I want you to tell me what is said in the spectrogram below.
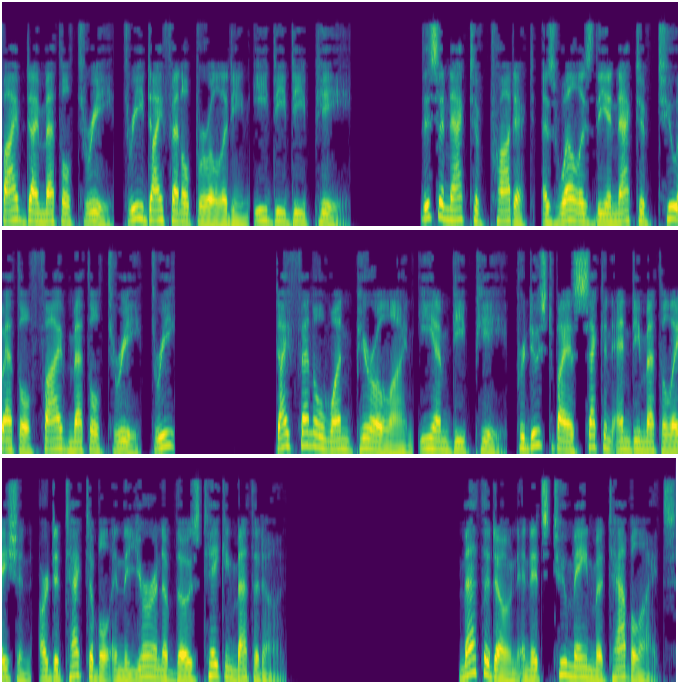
5-dimethyl-3, 3-diphenylpyrrolidine (EDDP). This inactive product, as well as the inactive 2-ethyl-5-methyl-3, 3 Diphenyl 1-pyrroline (EMDP), produced by a second N-demethylation, are detectable in the urine of those taking methadone. Methadone and its two main metabolites.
